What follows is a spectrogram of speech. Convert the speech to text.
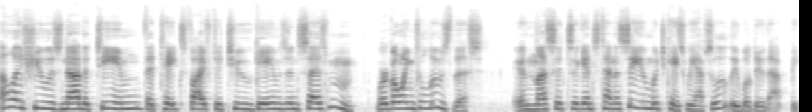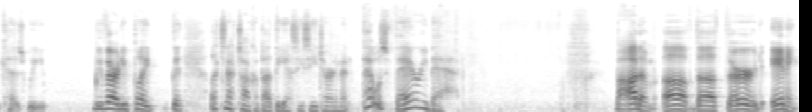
LSU is not a team that takes 5 to 2 games and says, "Hmm, we're going to lose this." Unless it's against Tennessee, in which case we absolutely will do that because we we've already played the, let's not talk about the SEC tournament. That was very bad. Bottom of the third inning.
